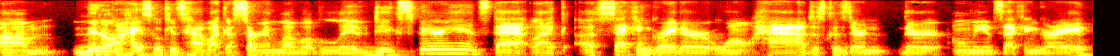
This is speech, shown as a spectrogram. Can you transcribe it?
um, middle and high school kids have like a certain level of lived experience that like a second grader won't have just because they're they're only in second grade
